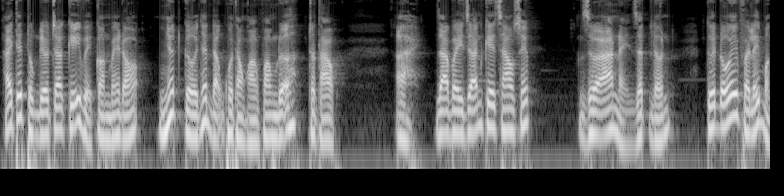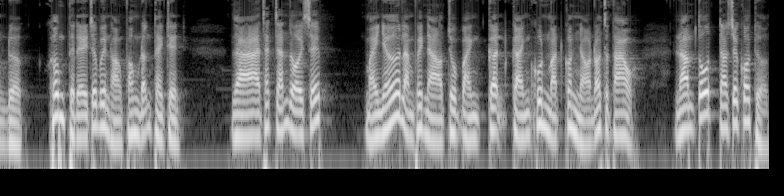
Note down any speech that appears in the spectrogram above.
Hãy tiếp tục điều tra kỹ về con bé đó, nhất cử nhất động của thằng Hoàng Phong nữa, cho tao. À, dạ vậy dự án kia sao sếp? Dự án này rất lớn, tuyệt đối phải lấy bằng được, không thể để cho bên Hoàng Phong đẫng tay trên. Dạ, chắc chắn rồi sếp. Mày nhớ làm cách nào chụp ảnh cận cảnh khuôn mặt con nhỏ đó cho tao. Làm tốt tao sẽ có thưởng.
